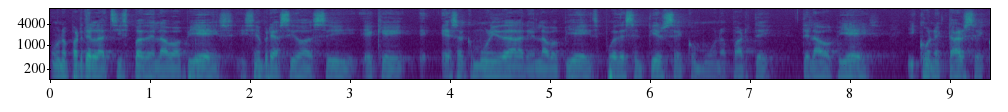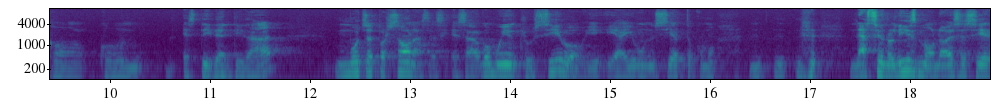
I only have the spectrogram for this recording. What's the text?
una parte de la chispa de Lavapiés, y siempre ha sido así, es que esa comunidad en Lavapiés puede sentirse como una parte de Lavapiés y conectarse con, con esta identidad. Muchas personas, es, es algo muy inclusivo y, y hay un cierto como nacionalismo, ¿no? es, decir,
